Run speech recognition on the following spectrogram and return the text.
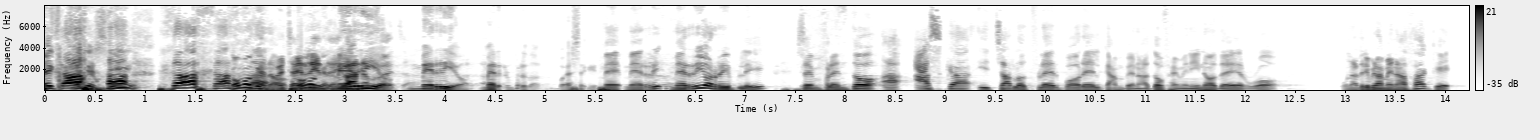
Eh, claro que sí. Ja, ja, ¿Cómo que no? Me río, me río. Me- perdón, voy a seguir. Me, me ri- me río Ripley se enfrentó a Asuka y Charlotte Flair por el campeonato femenino de Raw. Una triple amenaza que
